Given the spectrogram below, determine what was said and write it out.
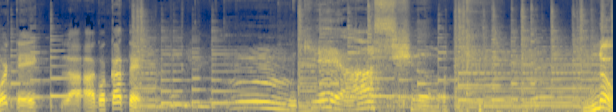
Corte la aguacate. Mmm, qué asco. No.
